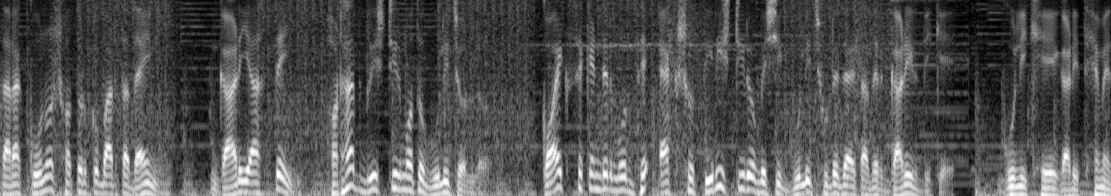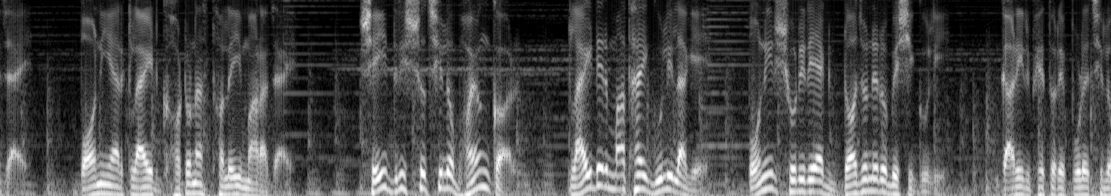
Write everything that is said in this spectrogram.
তারা কোনো সতর্কবার্তা দেয়নি। গাড়ি আসতেই হঠাৎ বৃষ্টির মতো গুলি চলল। কয়েক সেকেন্ডের মধ্যে একশো তিরিশটিরও বেশি গুলি ছুটে যায় তাদের গাড়ির দিকে। গুলি খেয়ে গাড়ি থেমে যায়। বনি আর ক্লাইড ঘটনাস্থলেই মারা যায়। সেই দৃশ্য ছিল ভয়ঙ্কর। ক্লাইডের মাথায় গুলি লাগে। বনির শরীরে এক ডজনেরও বেশি গুলি। গাড়ির ভেতরে পড়েছিল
